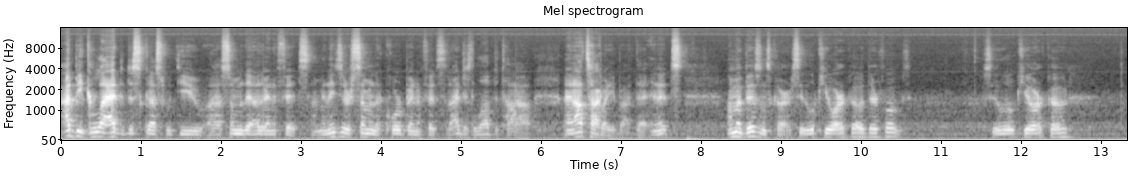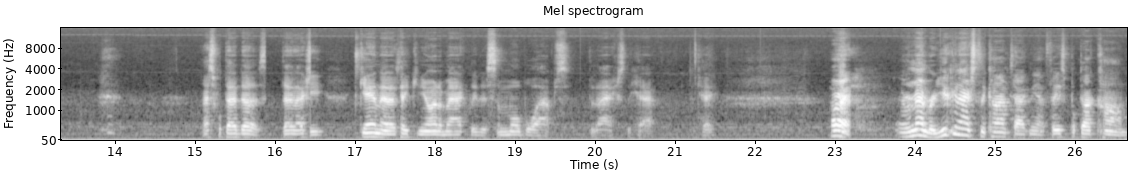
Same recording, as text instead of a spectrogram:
I'd be glad to discuss with you uh, some of the other benefits. I mean, these are some of the core benefits that I just love to talk about. And I'll talk to you about that. And it's on my business card. See the little QR code there, folks? See the little QR code? That's what that does. That actually scan that taking you automatically to some mobile apps that I actually have. Okay? Alright, and remember, you can actually contact me at facebook.com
